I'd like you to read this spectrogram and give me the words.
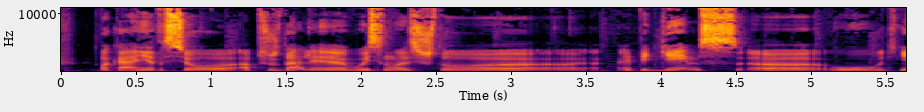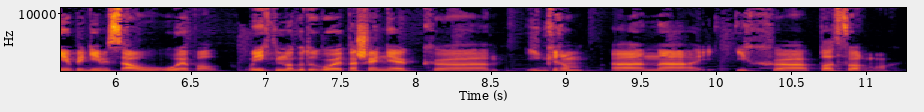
Пока они это все обсуждали, выяснилось, что Epic Games, э, у, не Epic Games, а у, у Apple, у них немного другое отношение к э, играм э, на их э, платформах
